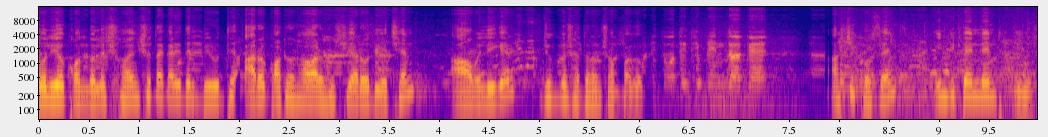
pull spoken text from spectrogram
দলীয় কন্দলে সহিংসতাকারীদের বিরুদ্ধে আরও কঠোর হওয়ার হুঁশিয়ারও দিয়েছেন আওয়ামী লীগের যুগ্ম সাধারণ সম্পাদক। আশিক হোসেন ইন্ডিপেন্ডেন্ট নিউজ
